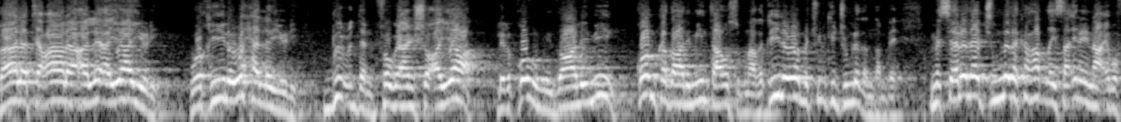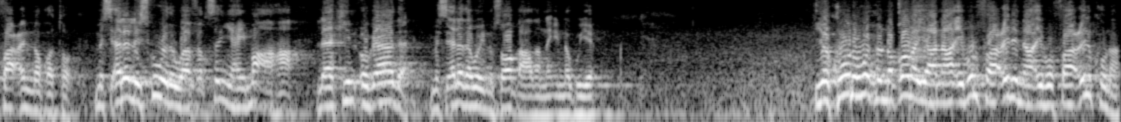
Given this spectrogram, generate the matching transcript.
qaala tacaala alle ayaa yidhi waqiila waxaa la yidhi bucdan fogaansho ayaa lilqowmi aalimiin qoomka aalimiintaa u qiila waa majhuulkii jumladan dambe. Masaladaa jumlada ka hadlaysaa inay naa'ibu faacil noqoto. Mas'ale laysku wada waafaqsan yahay ma aha laakiin ogaada mas'alada waynu soo qaadanay inaguye yakuunu wuxuu noqonayaa naa'ibulfaacili naa'ibu faacilkuna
